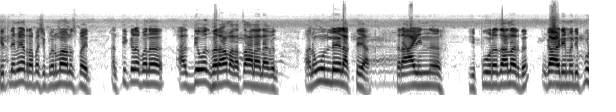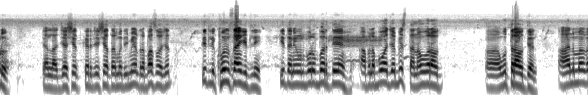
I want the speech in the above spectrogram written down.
इथल्या मेंढरापाशी पण माणूस पाहिजे. आणि तिकडं पण आज दिवसभर आम्हाला चालायला लागेल. आणि ऊन लय लागतं या. तर आईनं ही पोरं जाणार गाडीमध्ये पुढं. त्याला ज्या शेतकऱ्याच्या शेतामध्ये मेंढरा बसवायच्यात तिथली खून सांगितली. तिथं नेऊन बरोबर ते आपला बोजा बिसताना उराव उतरावतील. आणि मग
